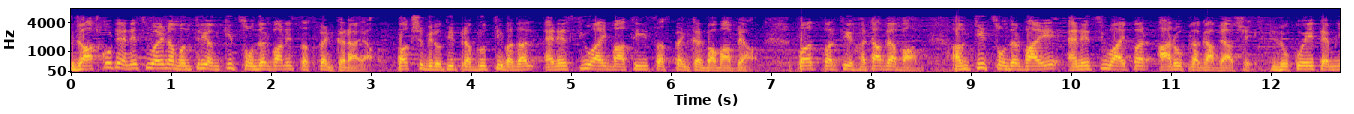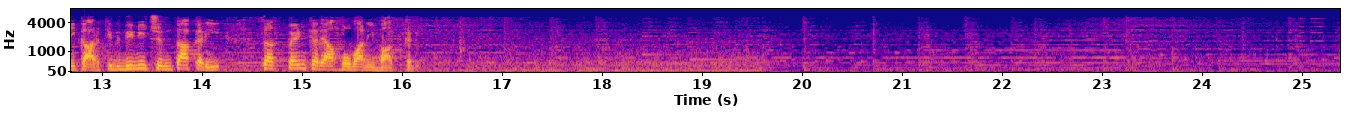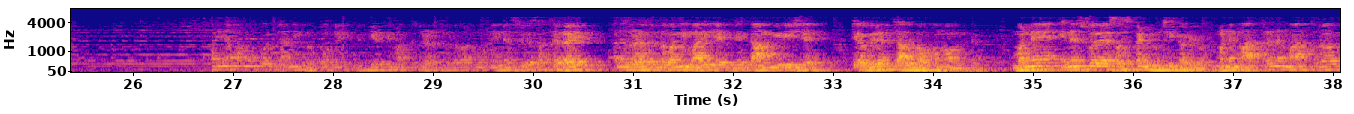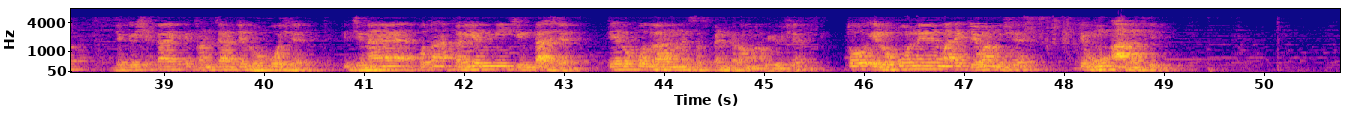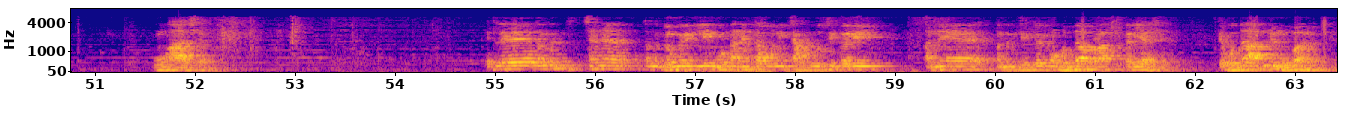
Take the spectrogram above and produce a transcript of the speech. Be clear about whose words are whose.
Speaker 1: રાજકોટ એનએસયુઆઈના મંત્રી અંકિત સોંદરવાને સસ્પેન્ડ કરાયા. પક્ષ વિરોધી પ્રવૃત્તિ બદલ એનએસયુઆઈમાંથી સસ્પેન્ડ કરવામાં આવ્યા. પદ પરથી હટાવ્યા બાદ અંકિત સોંદરવાએ એનએસયુઆઈ પર આરોપ લગાવ્યા છે. લોકોએ તેમની કારકિર્દીની ચિંતા કરી સસ્પેન્ડ કર્યા હોવાની વાત કરી.
Speaker 2: પરિણામમાં કોઈ નાની નહીં. વિદ્યાર્થી માટે લડત લડવાનું અને NSU સાથે રહી અને લડત લડવાની મારી એક જે કામગીરી છે તે અવિરત ચાલુ રાખવામાં આવે છે. મને NSU સસ્પેન્ડ નથી કર્યો. મને માત્ર ને માત્ર જે કહી શકાય કે ત્રણ ચાર જે લોકો છે કે જેના પોતાના કરિયરની ચિંતા છે તે લોકો દ્વારા મને સસ્પેન્ડ કરવામાં આવ્યું છે. તો એ લોકોને મારે કહેવાનું છે કે હું આ નથી. હું આ છે. એટલે તમે છે ને, તમે ગમે એટલી મોટા નેતાઓની ચાપલુસી કરી અને તમે જે કંઈ પણ હોદ્દા પ્રાપ્ત કર્યા છે, તે હોદ્દા આપને મુબારક છે.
